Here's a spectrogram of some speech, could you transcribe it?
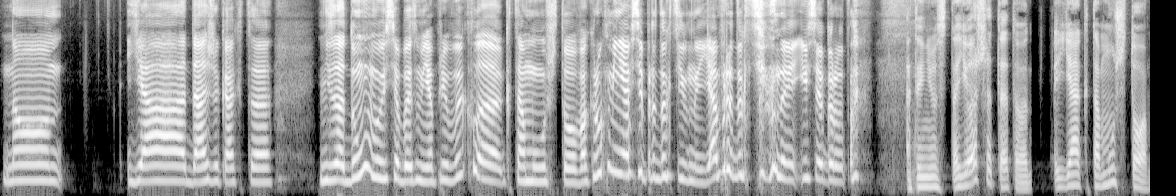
Но я даже как-то не задумываюсь об этом. Я привыкла к тому, что вокруг меня все продуктивные, я продуктивная, и все круто. А ты не устаешь от этого? Я к тому, что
